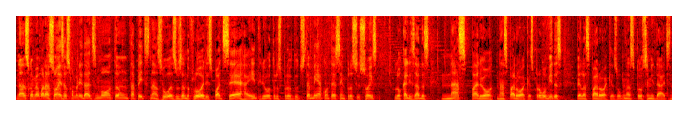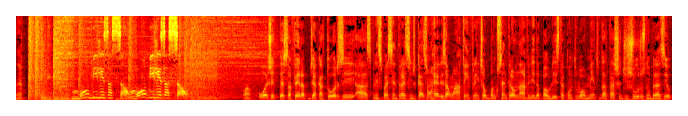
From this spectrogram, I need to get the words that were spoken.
Nas comemorações, as comunidades montam tapetes nas ruas usando flores, pó de serra, entre outros produtos. Também acontecem procissões localizadas nas, paró nas paróquias, promovidas pelas paróquias ou nas proximidades, né? Mobilização, mobilização. Bom, hoje, terça-feira, dia 14, as principais centrais sindicais vão realizar um ato em frente ao Banco Central na Avenida Paulista contra o aumento da taxa de juros no Brasil,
